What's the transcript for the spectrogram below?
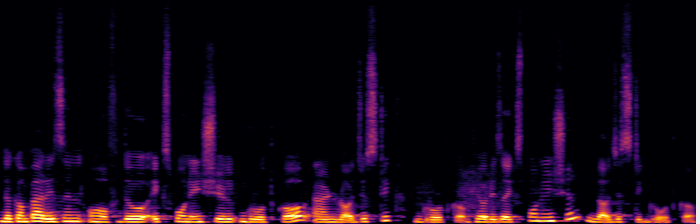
the comparison of the exponential growth curve and logistic growth curve. Here is exponential logistic growth curve.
